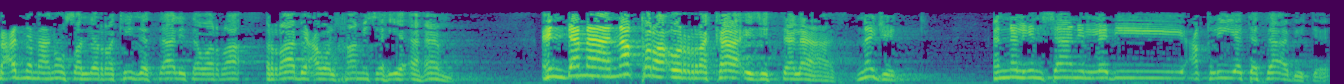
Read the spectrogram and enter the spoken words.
بعدنا ما نوصل للركيزة الثالثة والرابعه والخامسة هي أهم. عندما نقرأ الركائز الثلاث نجد أن الإنسان الذي عقليه ثابتة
